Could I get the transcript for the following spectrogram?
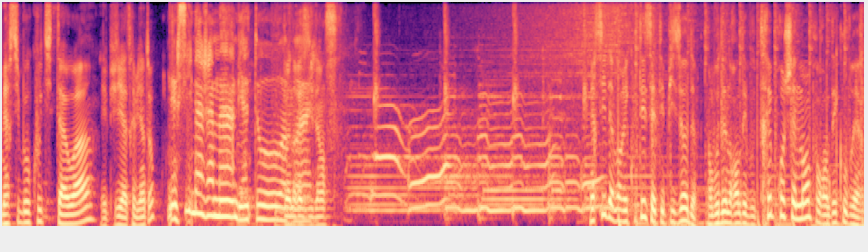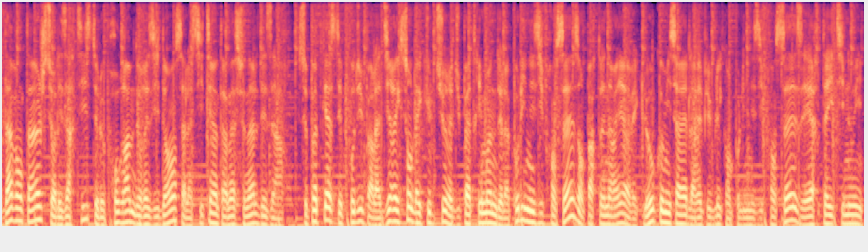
Merci beaucoup Titawa et puis à très bientôt. Merci Benjamin, à bientôt. Bonne résidence. Merci d'avoir écouté cet épisode. On vous donne rendez-vous très prochainement pour en découvrir davantage sur les artistes et le programme de résidence à la Cité internationale des arts. Ce podcast est produit par la Direction de la culture et du patrimoine de la Polynésie française en partenariat avec le Haut Commissariat de la République en Polynésie française et RT Inouï.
